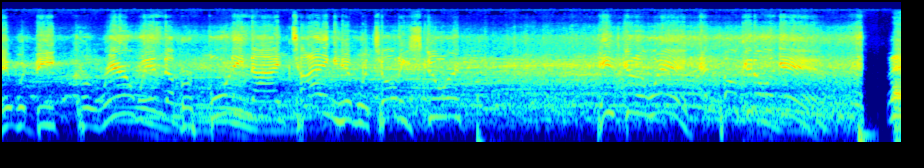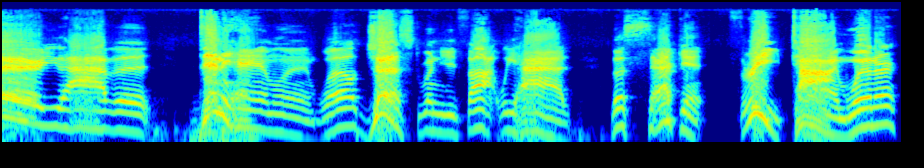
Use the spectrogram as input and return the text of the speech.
it would be career win number 49, tying him with Tony Stewart. He's going to win at Pocono again. There you have it. Denny Hamlin. Well, just when you thought we had the second three time winner.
